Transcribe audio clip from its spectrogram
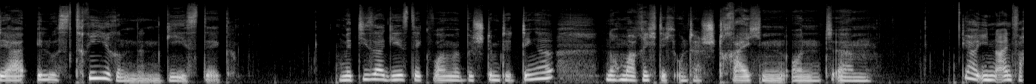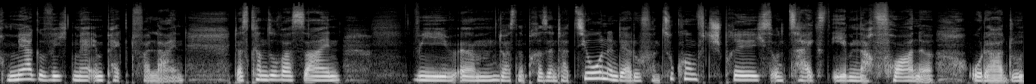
der illustrierenden Gestik. Mit dieser Gestik wollen wir bestimmte Dinge nochmal richtig unterstreichen und ähm, ja, ihnen einfach mehr Gewicht, mehr Impact verleihen. Das kann sowas sein, wie ähm, du hast eine Präsentation, in der du von Zukunft sprichst und zeigst eben nach vorne oder du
